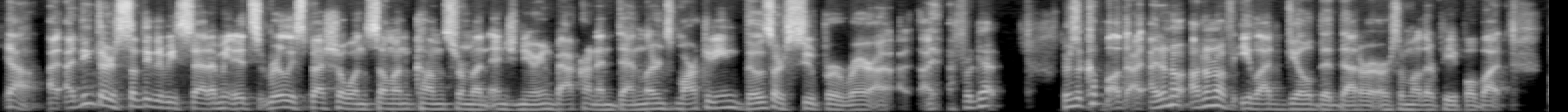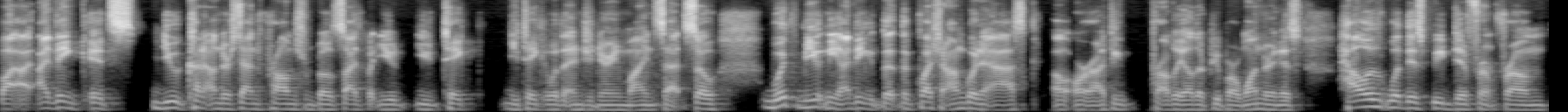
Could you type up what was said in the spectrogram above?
Yeah, I, I, think there's something to be said. I mean, it's really special when someone comes from an engineering background and then learns marketing. Those are super rare. I, I, I forget. There's a couple. Other, I don't know. I don't know if Elad Gil did that or, or some other people, but but I, think it's you kind of understand problems from both sides, but you you take you take it with an engineering mindset. So with Mutiny, I think the question I'm going to ask, or I think probably other people are wondering, is how would this be different from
